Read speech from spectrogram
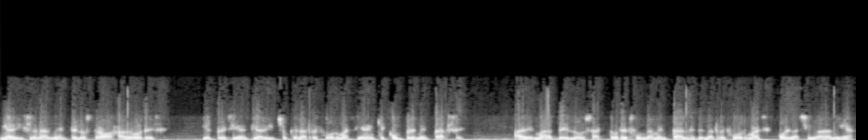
Y adicionalmente los trabajadores y el presidente ha dicho que las reformas tienen que complementarse, además de los actores fundamentales de las reformas con la ciudadanía,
